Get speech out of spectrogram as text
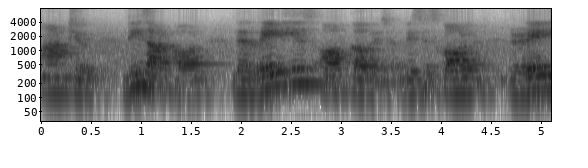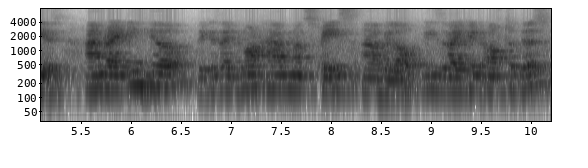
R2. These are called the radius of curvature. This is called radius. I am writing here because I do not have much space uh, below. Please write it after this.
